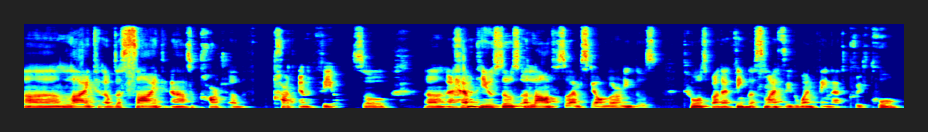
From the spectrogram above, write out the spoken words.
uh, light of the site, and also cart of cart and fill. So uh, I haven't used those a lot, so I'm still learning those tools, but I think the slice is one thing that's pretty cool.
